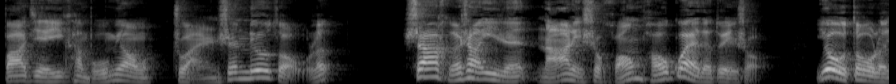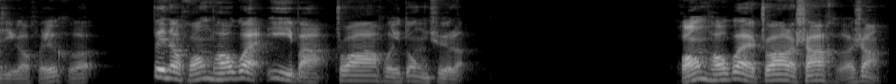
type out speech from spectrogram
八戒一看不妙，转身溜走了。沙和尚一人哪里是黄袍怪的对手？又斗了几个回合，被那黄袍怪一把抓回洞去了。黄袍怪抓了沙和尚，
